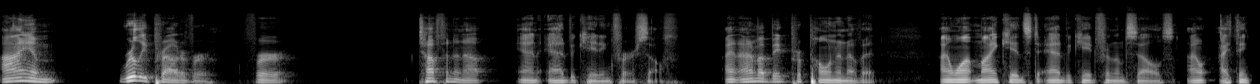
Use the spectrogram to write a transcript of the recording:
I am really proud of her for toughening up and advocating for herself. And I'm a big proponent of it. I want my kids to advocate for themselves. I, I think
